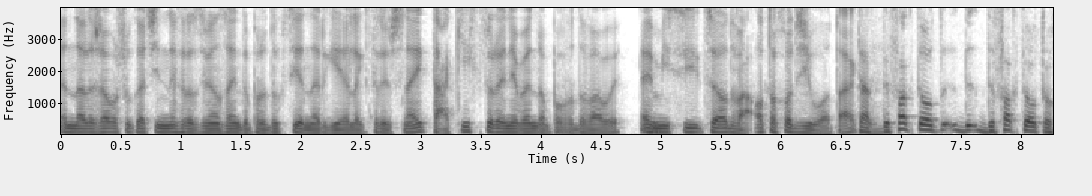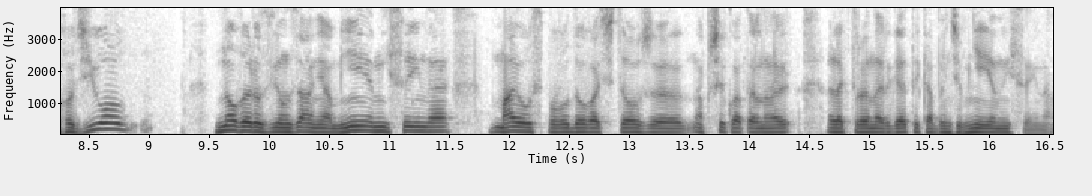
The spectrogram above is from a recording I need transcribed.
należało szukać innych rozwiązań do produkcji energii elektrycznej, takich, które nie będą powodowały emisji CO2. O to chodziło, tak? Tak, de facto, de facto o to chodziło nowe rozwiązania mniej emisyjne mają spowodować to, że na przykład elektroenergetyka będzie mniej emisyjna.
